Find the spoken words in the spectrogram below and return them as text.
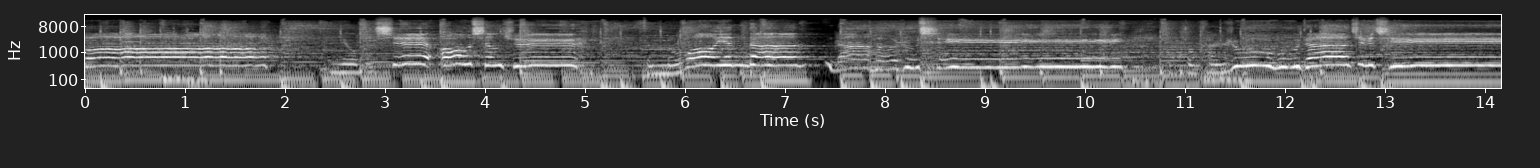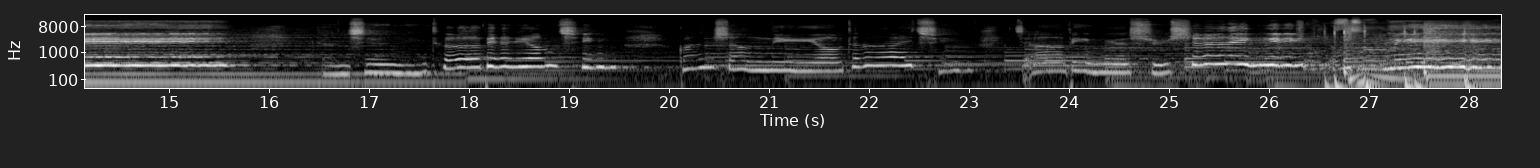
哦，又不是偶像剧，怎么我演的那么入戏？不堪入目的剧情，感谢你特别邀请。关上你要的爱情，嘉宾也许是另一种宿命。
